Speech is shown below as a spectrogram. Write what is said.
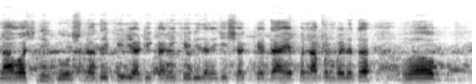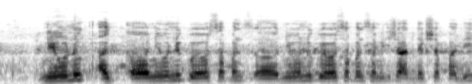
नावाची घोषणा देखील या ठिकाणी केली जाण्याची शक्यता आहे. पण आपण पाहिलं तर निवडणूक निवडणूक व्यवस्थापन निवडणूक व्यवस्थापन समितीच्या अध्यक्षपदी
